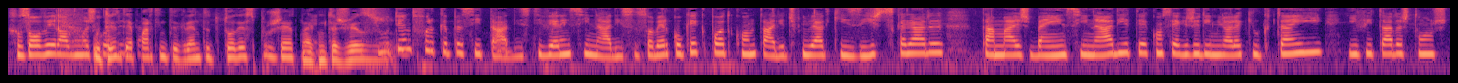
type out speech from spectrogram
resolver algumas o coisas. O utente é parte integrante de todo esse projeto, não é? Que muitas vezes... Se o utente for capacitado e se tiver ensinado e se souber com o que é que pode contar e a disponibilidade que existe, se calhar está mais bem ensinado e até consegue gerir melhor aquilo que tem e evitar as tons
